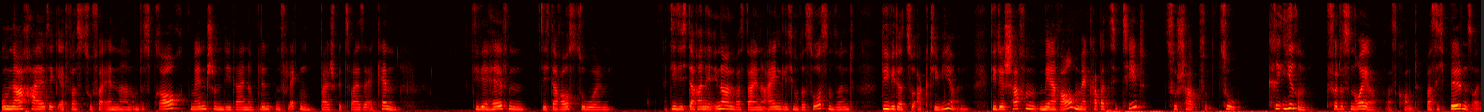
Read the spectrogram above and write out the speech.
um nachhaltig etwas zu verändern. Und es braucht Menschen, die deine blinden Flecken beispielsweise erkennen, die dir helfen, dich da rauszuholen, die dich daran erinnern, was deine eigentlichen Ressourcen sind, die wieder zu aktivieren, die dir schaffen, mehr Raum, mehr Kapazität zu schaffen, zu kreieren für das Neue, was kommt, was sich bilden soll.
